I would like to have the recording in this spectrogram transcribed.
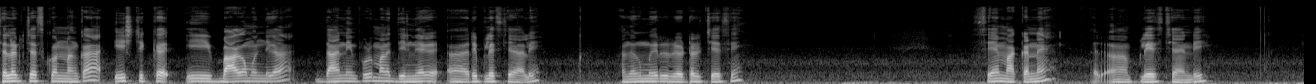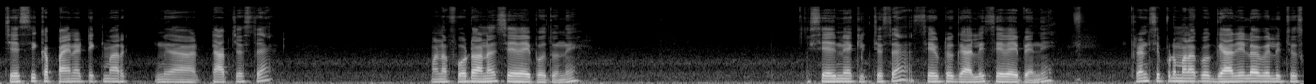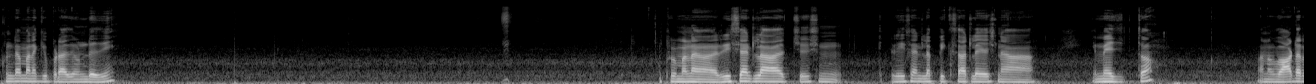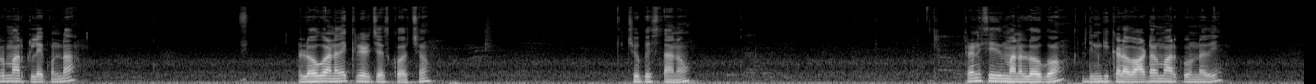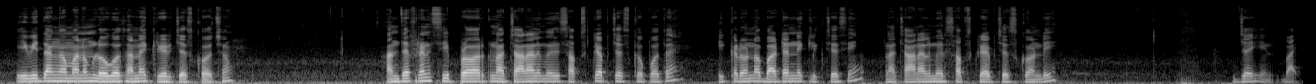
సెలెక్ట్ చేసుకున్నాక ఈ స్టిక్కర్ ఈ భాగం ఉంది కదా దాన్ని ఇప్పుడు మనం దీని మీద రీప్లేస్ చేయాలి. అందుకు మీరు రొటేట్ చేసి సేమ్ అక్కడనే ప్లేస్ చేయండి. చేసి ఇక పైన టిక్ మార్క్ మీద ట్యాప్ చేస్తే మన ఫోటో అనేది సేవ్ అయిపోతుంది. సేవ్ మీద క్లిక్ చేస్తే సేవ్ టు గ్యాలరీ సేవ్ అయిపోయింది. ఫ్రెండ్స్ ఇప్పుడు మనకు గ్యాలరీలో వెళ్ళి చూసుకుంటే మనకి ఇప్పుడు అది ఉండదు. ఇప్పుడు మన రీసెంట్లో చూసిన రీసెంట్లో పిక్స్ అట్లా చేసిన ఇమేజ్తో మనం వాటర్ మార్క్ లేకుండా లోగో అనేది క్రియేట్ చేసుకోవచ్చు. చూపిస్తాను. ఫ్రెండ్స్ ఇది మన లోగో. దీనికి ఇక్కడ వాటర్ మార్క్ ఉన్నది. ఈ విధంగా మనం లోగోస్ అనేవి క్రియేట్ చేసుకోవచ్చు. అంతే ఫ్రెండ్స్ ఇప్పటివరకు నా ఛానల్ మీరు సబ్స్క్రైబ్ చేసుకోకపోతే ఇక్కడ ఉన్న బటన్ని క్లిక్ చేసి నా ఛానల్ మీరు సబ్స్క్రైబ్ చేసుకోండి. జై హింద్. బాయ్.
